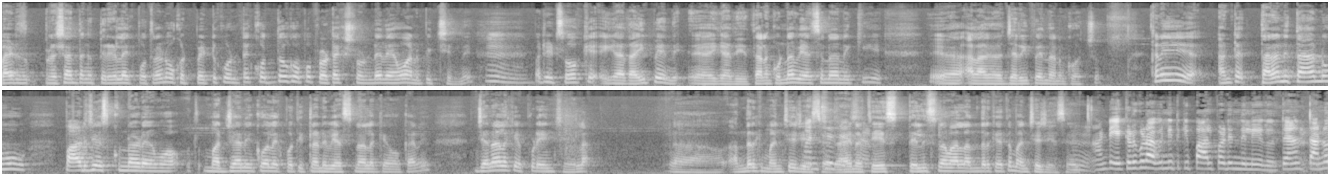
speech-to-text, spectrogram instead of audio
బయట ప్రశాంతంగా తిరగలేకపోతున్నాను ఒకటి పెట్టుకుంటే కొద్ది గొప్ప ప్రొటెక్షన్ ఉండేదేమో అనిపించింది. బట్ ఇట్స్ ఓకే ఇక అది అయిపోయింది. ఇక అది తనకున్న వ్యసనానికి అలా జరిగిపోయింది అనుకోవచ్చు. కానీ అంటే తనని తాను పాడు చేసుకున్నాడేమో మద్యానికో లేకపోతే ఇట్లాంటి వ్యసనాలకేమో కానీ జనాలకి ఎప్పుడు ఏం చేయాల? అందరికి మంచి చేశాడు. ఆయన చేసి తెలిసిన వాళ్ళందరికైతే మంచి చేశాడు. ఉమ్, అంటే ఎక్కడ కూడా అవినీతికి పాల్పడింది లేదు. తను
